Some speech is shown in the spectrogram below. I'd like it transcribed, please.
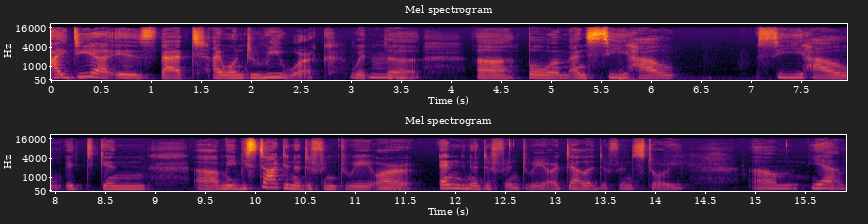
idea is that I want to rework with the uh, poem and see how see how it can uh, maybe start in a different way or end in a different way or tell a different story. Um, yeah.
